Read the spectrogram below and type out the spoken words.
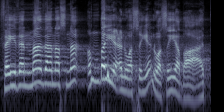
فإذا ماذا نصنع؟ نضيع الوصية. الوصية ضاعت.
